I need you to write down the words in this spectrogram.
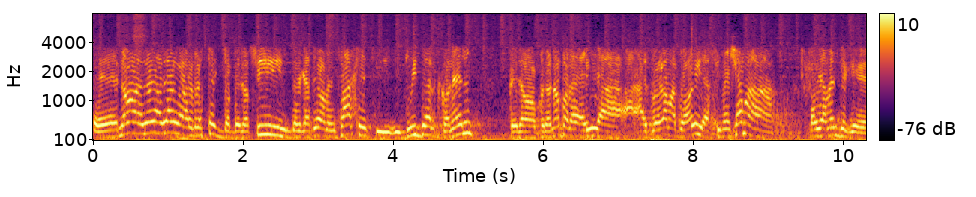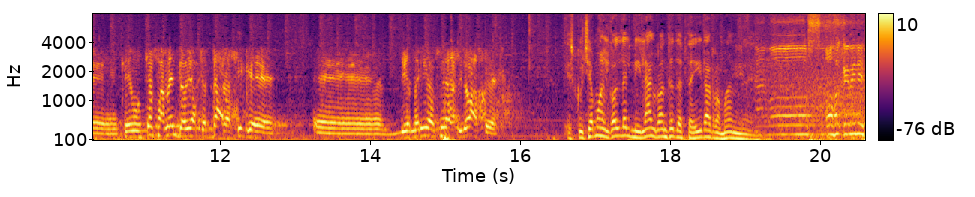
Eh, no, no he hablado al respecto, pero sí intercambiado mensajes y, y Twitter con él, pero pero no para ir a- a- al programa todavía. Si me llama, obviamente que, que gustosamente voy a aceptar, así que eh, bienvenido sea si lo hace. Escuchemos el gol del milagro antes de pedir a Román. Ojo que viene.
